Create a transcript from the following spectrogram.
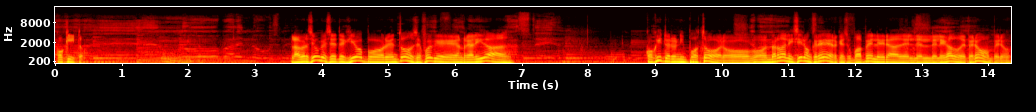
Coquito. La versión que se tejió por entonces fue que en realidad Cojito era un impostor, o, en verdad le hicieron creer que su papel era del, del, delegado de Perón, pero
